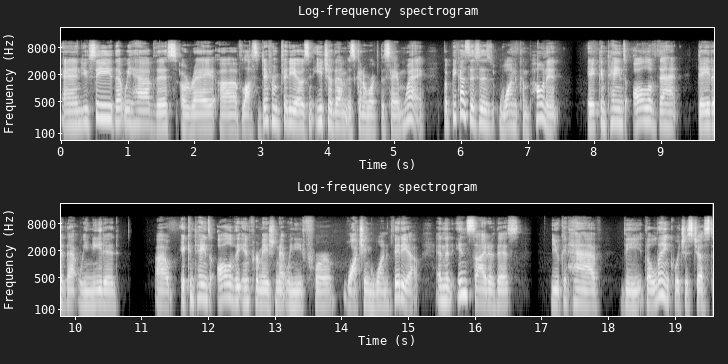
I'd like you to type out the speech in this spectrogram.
And you see that we have this array of lots of different videos and each of them is going to work the same way. But because this is one component, it contains all of that data that we needed. Uh, it contains all of the information that we need for watching one video. And then inside of this, you can have the, the link, which is just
